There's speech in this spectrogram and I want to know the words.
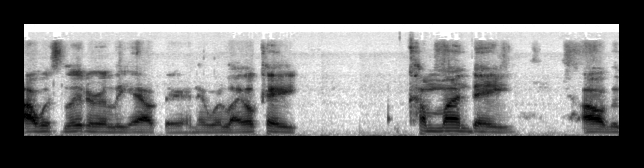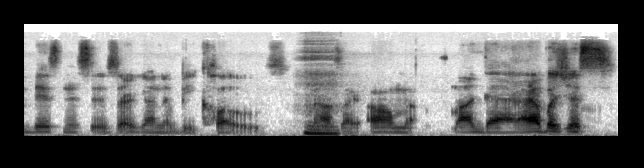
I was literally out there, and they were like, "Okay, come Monday, all the businesses are gonna be closed." Mm-hmm. And I was hmm. like, "Oh my, my God!" I was just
